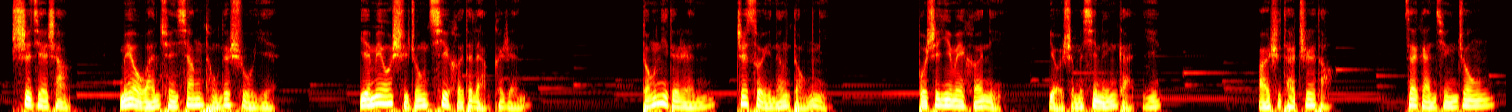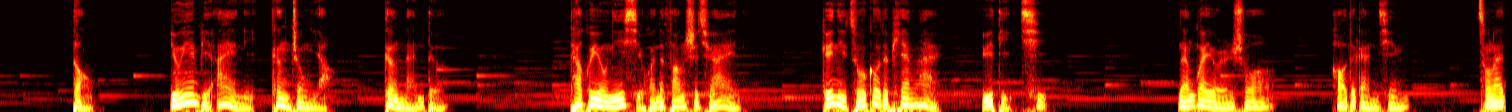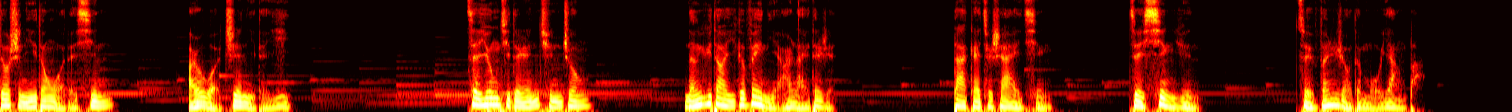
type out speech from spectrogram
世界上。没有完全相同的树叶，也没有始终契合的两个人。懂你的人之所以能懂你，不是因为和你有什么心灵感应，而是他知道，在感情中，懂，永远比爱你更重要，更难得。他会用你喜欢的方式去爱你，给你足够的偏爱与底气。难怪有人说，好的感情。从来都是你懂我的心，而我知你的意。在拥挤的人群中，能遇到一个为你而来的人，大概就是爱情最幸运、最温柔的模样吧。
